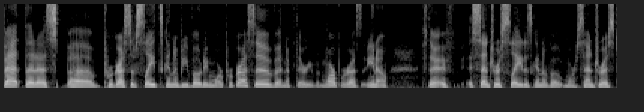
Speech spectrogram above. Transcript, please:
bet that a uh, progressive slate's going to be voting more progressive, and if they're even more progressive, you know, if the if centrist slate is going to vote more centrist.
